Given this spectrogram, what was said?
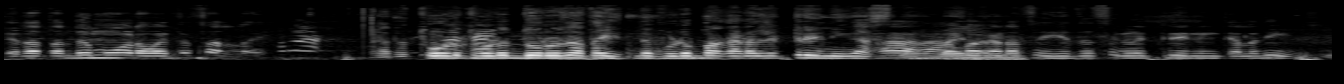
त्यात आता दम वाढवायचा चाललाय. आता थोडं थोडं दररोज आता इथनं पुढं बगाडाचं ट्रेनिंग हा असणार हा बगाडाचं हे जर सगळं ट्रेनिंग त्याला द्यायची.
